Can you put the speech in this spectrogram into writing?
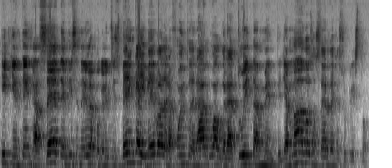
y quien tenga sed, Él dice en el libro Apocalipsis, venga y beba de la fuente del agua gratuitamente, llamados a ser de Jesucristo.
